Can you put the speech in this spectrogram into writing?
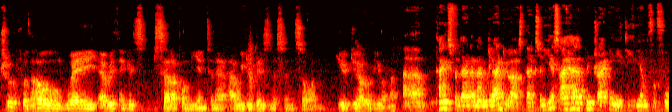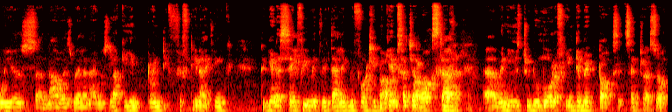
true for the whole way everything is set up on the internet, how we do business, and so on. Do you, do you have a view on that? um, thanks for that and i'm glad you asked that so yes i have been tracking ethereum for four years uh, now as well and i was lucky in 2015 i think to get a selfie with vitalik before he became Ah, such a rock star uh, when he used to do more of intimate talks, etc. So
